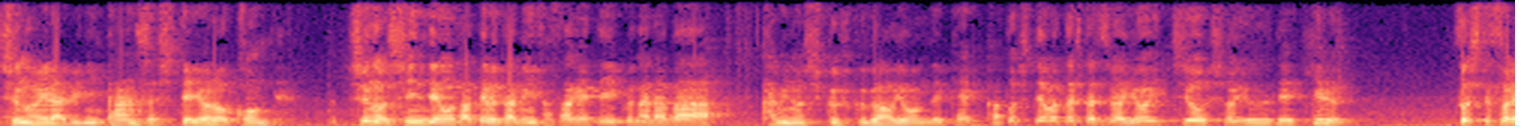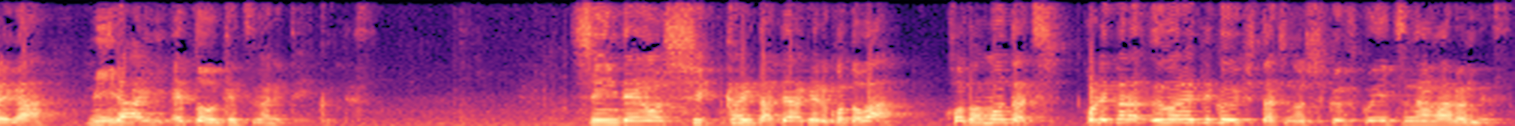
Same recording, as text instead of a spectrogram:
主の選びに感謝して喜んで主の神殿を建てるために捧げていくならば神の祝福が及んで結果として私たちは良い地を所有できる。そしてそれが未来へと受け継がれていくんです。神殿をしっかり建て上げることは子供たちこれから生まれてくる人たちの祝福につながるんです。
